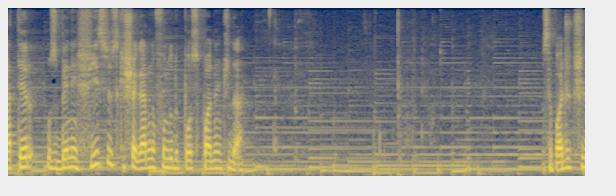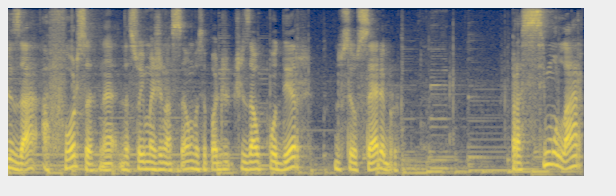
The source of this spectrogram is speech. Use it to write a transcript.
para ter os benefícios que chegar no fundo do poço podem te dar. Você pode utilizar a força né, da sua imaginação, você pode utilizar o poder do seu cérebro para simular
